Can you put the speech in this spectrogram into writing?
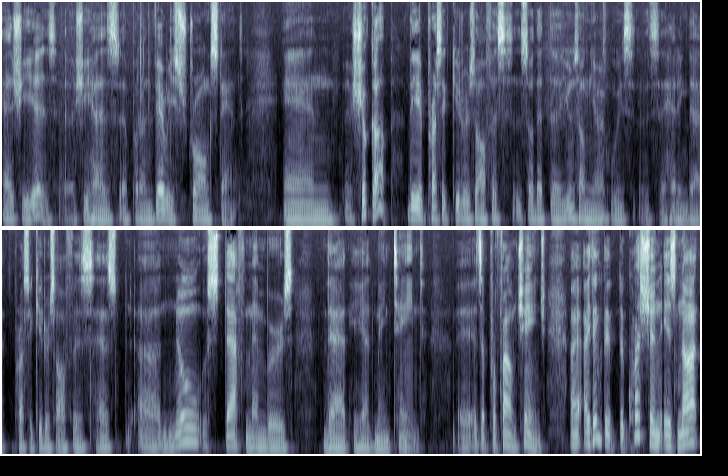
as she is, uh, she has uh, put on very strong stance and shook up the prosecutor's office so that the Yoon Suk-yeol, who is, is heading that prosecutor's office, has uh, no staff members that he had maintained. It's a profound change. I, I think that the question is not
